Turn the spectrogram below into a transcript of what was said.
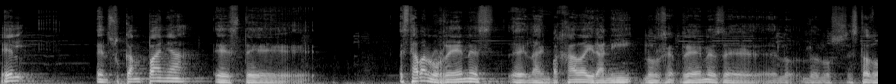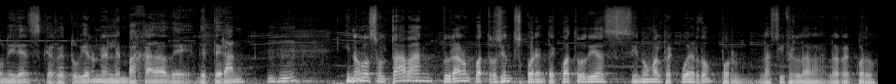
él en su campaña, este, estaban los rehenes de la embajada iraní, los re- rehenes de, de lo- de los estadounidenses que retuvieron en la embajada de, de Teherán. Y no los soltaban, duraron 444 días, si no mal recuerdo, por la cifra la, la recuerdo,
